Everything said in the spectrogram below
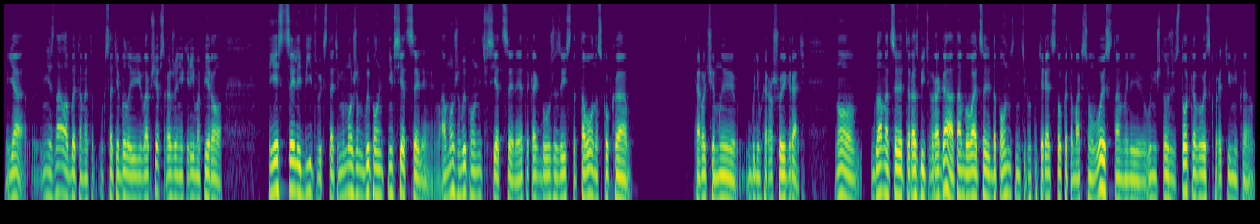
Я не знал об этом. Это, кстати, было и вообще в сражениях Рима Первого. Есть цели битвы, кстати. Мы можем выполнить не все цели, а можем выполнить все цели. Это как бы уже зависит от того, насколько, короче, мы будем хорошо играть. Но главная цель это разбить врага, а там бывают цели дополнительные, типа потерять столько-то максимум войск там, или уничтожить столько войск противника,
